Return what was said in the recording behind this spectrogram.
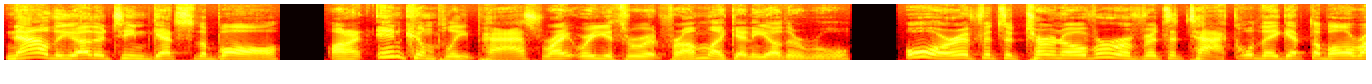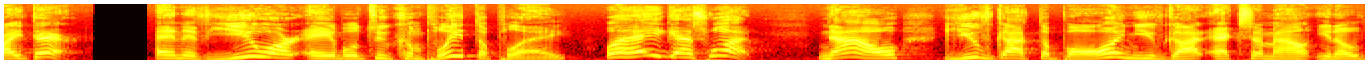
now the other team gets the ball on an incomplete pass right where you threw it from, like any other rule. Or if it's a turnover or if it's a tackle, they get the ball right there. And if you are able to complete the play, well, hey, guess what? Now you've got the ball and you've got X amount, you know,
